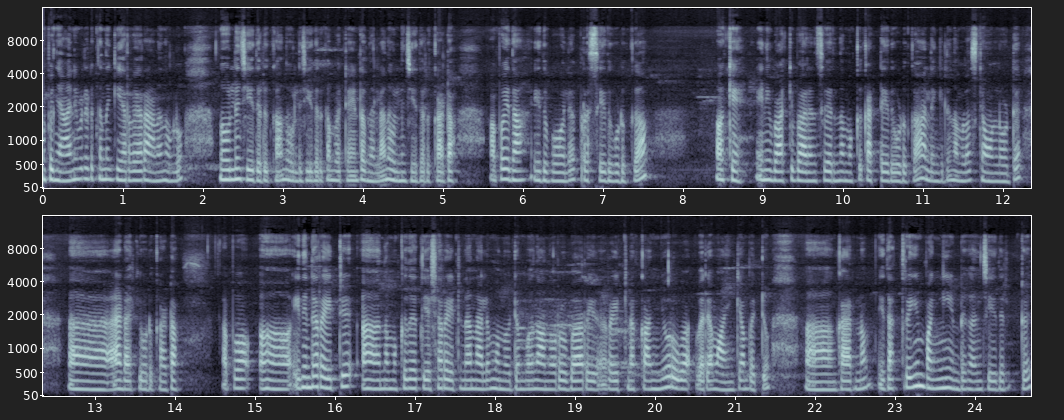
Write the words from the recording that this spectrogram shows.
അപ്പോൾ ഞാനിവിടെ എടുക്കുന്ന ഗിയർ വെയർ ആണെന്നുള്ളൂ. നൂലിലും ചെയ്തെടുക്കാം. നൂലിൽ ചെയ്തെടുക്കാൻ പറ്റായിട്ടൊന്നുമല്ല നൂലിലും ചെയ്തെടുക്കാം കേട്ടോ. അപ്പോൾ ഇതാ ഇതുപോലെ പ്രസ് ചെയ്ത് കൊടുക്കുക. ഓക്കെ. ഇനി ബാക്കി ബാലൻസ് വരുന്ന നമുക്ക് കട്ട് ചെയ്ത് കൊടുക്കുക. അല്ലെങ്കിൽ നമ്മൾ സ്റ്റോണിലോട്ട് ആഡാക്കി കൊടുക്കാം കേട്ടോ. അപ്പോൾ ഇതിന്റെ റേറ്റ് നമുക്കിത് അത്യാവശ്യം റേറ്റിന് തന്നാലും മുന്നൂറ്റമ്പത് നാനൂറ് രൂപ റേറ്റിനൊക്കെ അഞ്ഞൂറ് രൂപ വരെ വാങ്ങിക്കാൻ പറ്റും. കാരണം ഇത് അത്രയും ഭംഗിയുണ്ട് ചെയ്തിട്ട്.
